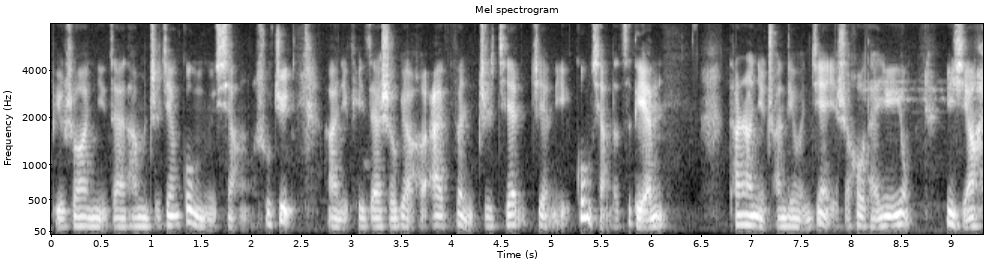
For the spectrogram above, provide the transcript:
比如说你在它们之间共享数据啊，你可以在手表和 iPhone 之间建立共享的字典。它让你传递文件，也是后台应用运行啊。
